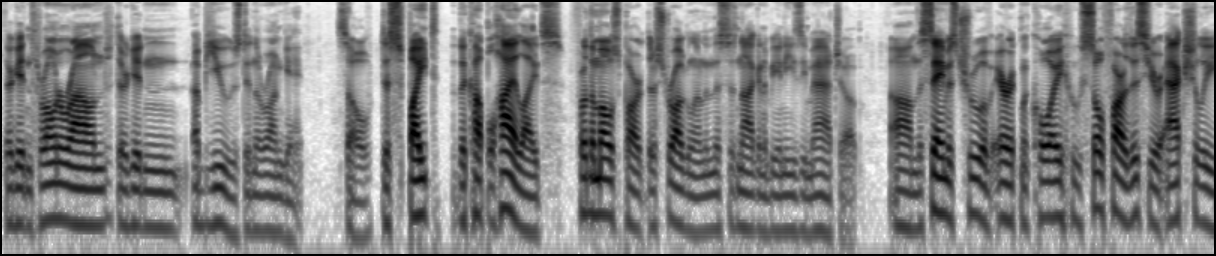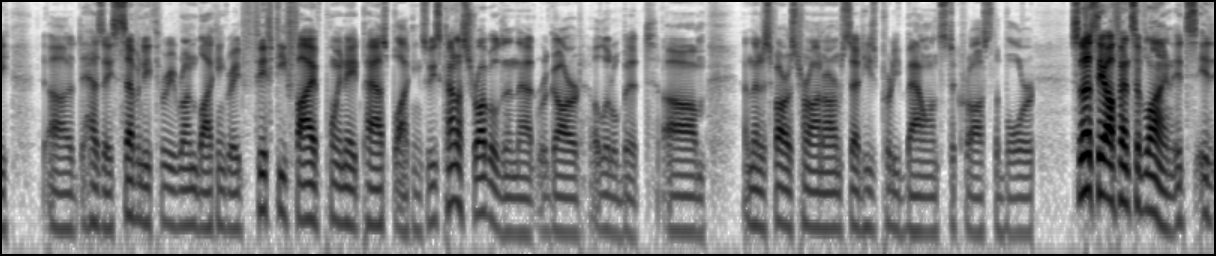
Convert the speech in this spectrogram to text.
They're getting thrown around, they're getting abused in the run game. So, despite the couple highlights, for the most part, they're struggling, and this is not going to be an easy matchup. Um, the same is true of Eric McCoy, who so far this year actually uh, has a 73 run blocking grade, 55.8 pass blocking. So he's kind of struggled in that regard a little bit. Um, and then as far as Terron Armstead, he's pretty balanced across the board. So that's the offensive line. It's it,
